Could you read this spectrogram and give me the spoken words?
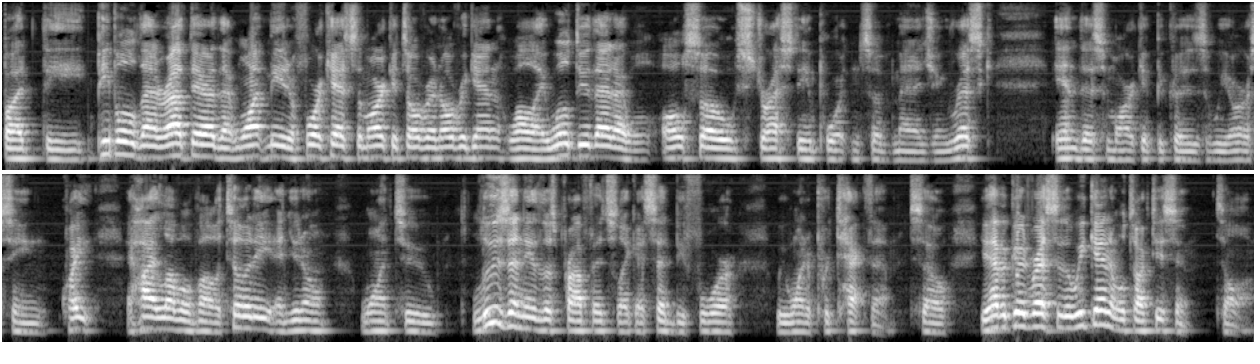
But the people that are out there that want me to forecast the markets over and over again, while I will do that, I will also stress the importance of managing risk in this market because we are seeing quite a high level of volatility, and you don't want to lose any of those profits, like I said before we want to protect them. So you have a good rest of the weekend, and we'll talk to you soon. So long.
